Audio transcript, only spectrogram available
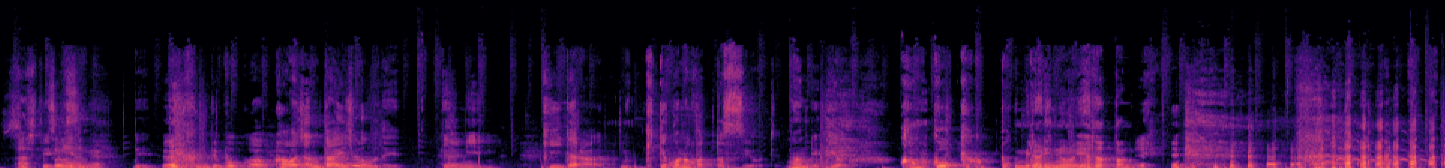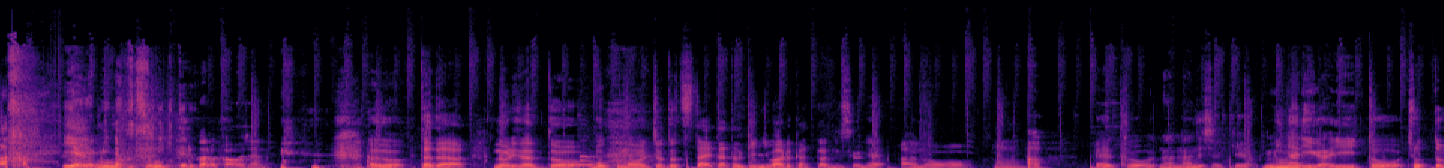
そしてあそうですね、で で僕は「革ジャン大丈夫で?」っていうのに聞いたら「着てこなかったっすよ」って。なんで？いや観光客っぽく見られるのは嫌だったんで いやいやみんな普通に着てるから革ジャンあのただのりさんと僕もちょっと伝えた時に悪かったんですよね。あのうん。あえっ、とな何でしたっけ？身なりがいいとちょっと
